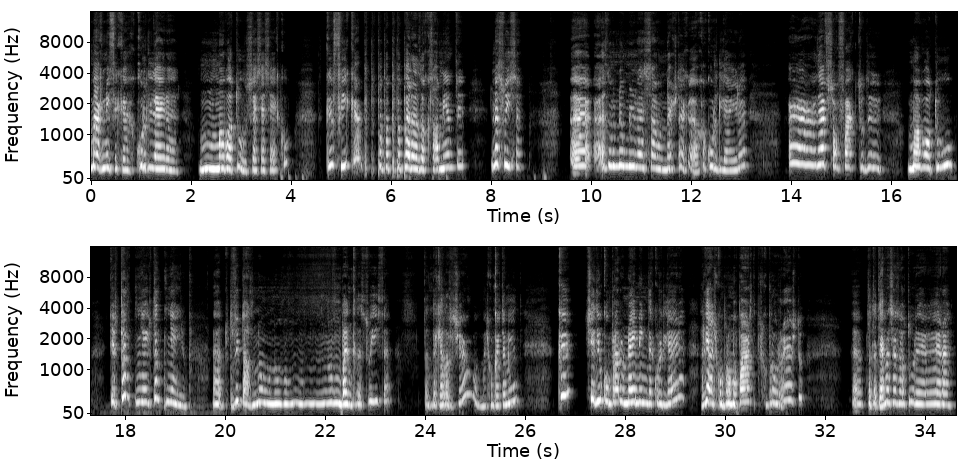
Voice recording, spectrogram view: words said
magnífica Cordilheira Mobotu Seco, que fica paradoxalmente na Suíça. A, denominação desta cordilheira deve-se ao facto de Mobotu ter tanto dinheiro, tanto dinheiro uh, depositado num, num, num, banco da Suíça, portanto, daquela região, mais concretamente, que decidiu comprar o naming da Cordilheira. Aliás, comprou uma parte, depois comprou o resto. Uh, portanto, até a certa altura era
